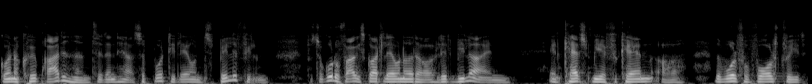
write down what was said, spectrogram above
gå ind og købe rettigheden til den her, så burde de lave en spillefilm. For så kunne du faktisk godt lave noget, der var lidt vildere end, end Catch Me If You Can og The Wolf of Wall Street,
